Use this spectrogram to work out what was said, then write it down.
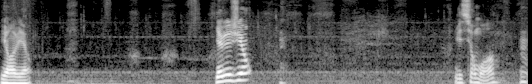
Il revient. A le géant. Il est sur moi. hein.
